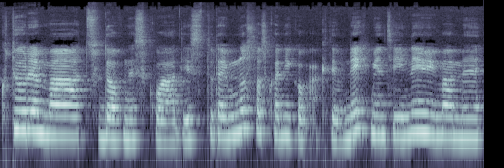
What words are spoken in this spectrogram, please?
który ma cudowny skład. Jest tutaj mnóstwo składników aktywnych, między innymi mamy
